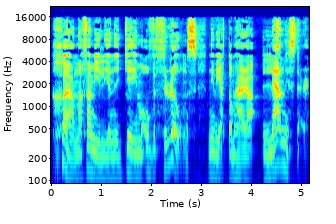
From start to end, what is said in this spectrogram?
sköna familjen i Game of Thrones, ni vet de här äh, Lannister.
